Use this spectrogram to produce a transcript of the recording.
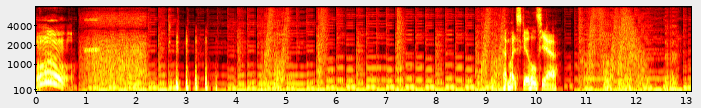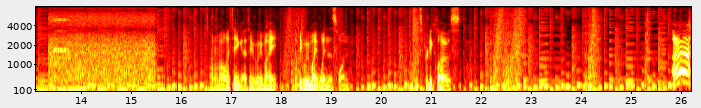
At my skills, yeah. I think I think we might I think we might win this one. It's pretty close. Ah!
